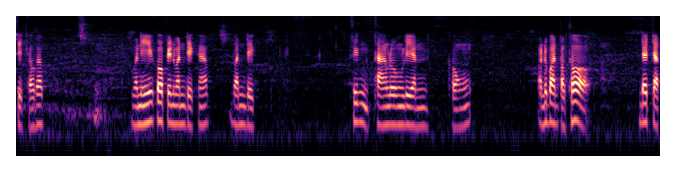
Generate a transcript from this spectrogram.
สิทธิ์เขาครับ วันนี้ก็เป็นวันเด็กครับ วันเด็ก ซึ่งทางโรงเรียนของอนุบาลปากท่อได้จัด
